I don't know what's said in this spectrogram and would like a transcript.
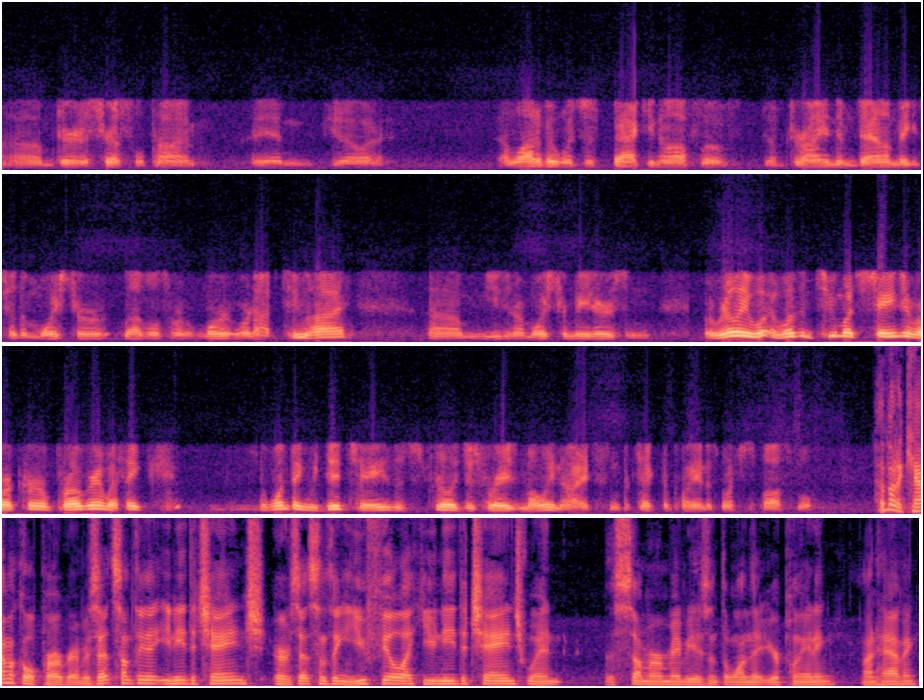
um, during a stressful time. And, you know, a lot of it was just backing off of, of drying them down, making sure the moisture levels were, were, were not too high, um, using our moisture meters. And But really, it wasn't too much change of our current program. I think the one thing we did change is really just raise mowing heights and protect the plant as much as possible. How about a chemical program? Is that something that you need to change, or is that something you feel like you need to change when the summer maybe isn't the one that you're planning on having?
